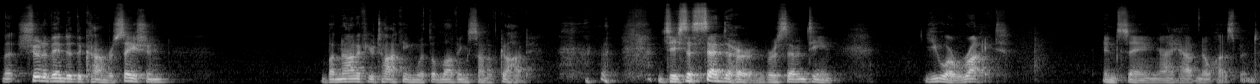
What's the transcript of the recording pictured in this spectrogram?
that should have ended the conversation, but not if you're talking with the loving Son of God. Jesus said to her in verse 17, You are right in saying, I have no husband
